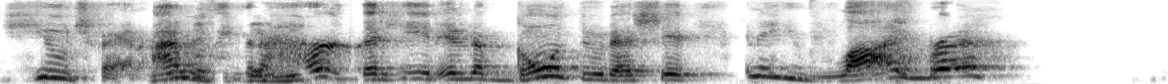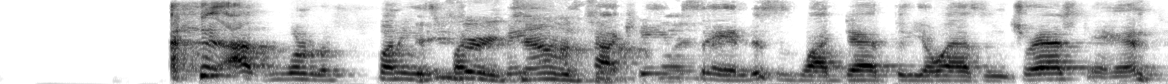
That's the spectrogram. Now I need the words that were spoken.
Huge fan. I was even hurt that he had ended up going through that shit. And then you lied, bruh. I- One of the funniest He's very things talented, was Hakeem like- saying, "This is why Dad threw your ass in the trash can."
